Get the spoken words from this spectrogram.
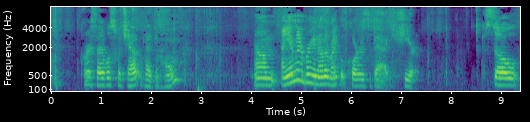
Of course, I will switch out when I get home. Um, I am going to bring another Michael Kors bag here. So,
